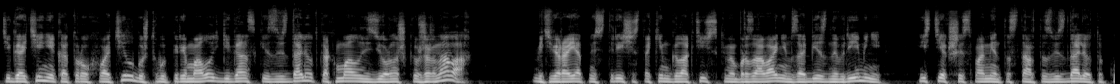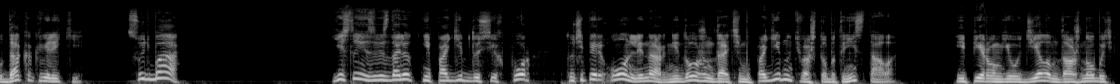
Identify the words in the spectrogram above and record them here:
тяготение которого хватило бы, чтобы перемолоть гигантский звездолет, как малое зернышко в жерновах. Ведь вероятность встречи с таким галактическим образованием за бездны времени, истекшей с момента старта звездолета, куда как велики. Судьба. Если звездолет не погиб до сих пор, то теперь он, Ленар, не должен дать ему погибнуть во что бы то ни стало. И первым его делом должно быть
